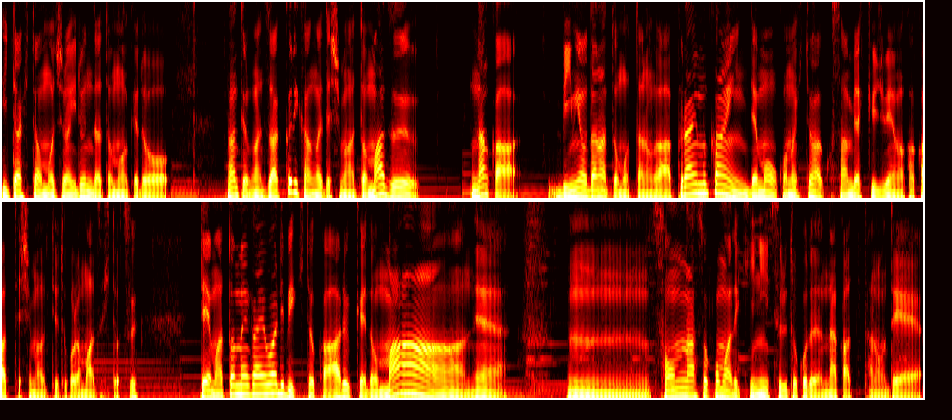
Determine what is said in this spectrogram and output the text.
いた人はもちろんいるんだと思うけど何ていうのかなざっくり考えてしまうとまずなんか微妙だなと思ったのがプライム会員でもこの1箱390円はかかってしまうっていうところはまず一つ。でまとめ買い割引とかあるけどまあねうんそんなそこまで気にするところではなかったので。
